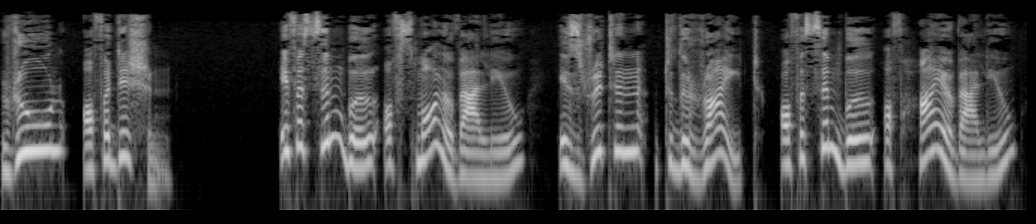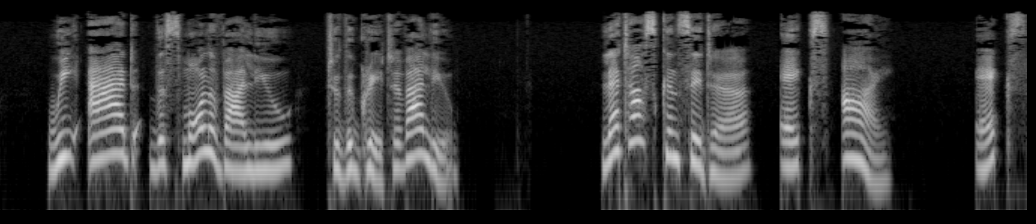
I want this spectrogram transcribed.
Rule of addition. If a symbol of smaller value is written to the right of a symbol of higher value, we add the smaller value to the greater value. Let us consider xi. x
